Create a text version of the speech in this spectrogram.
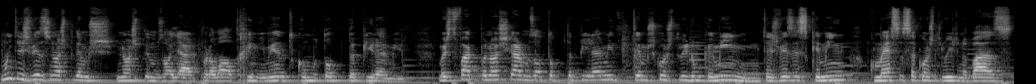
Muitas vezes nós podemos, nós podemos olhar para o alto rendimento como o topo da pirâmide, mas de facto, para nós chegarmos ao topo da pirâmide, temos que construir um caminho. Muitas vezes esse caminho começa-se a construir na base,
